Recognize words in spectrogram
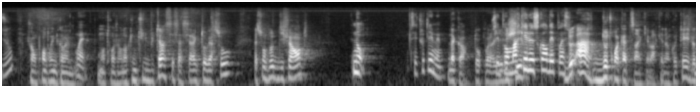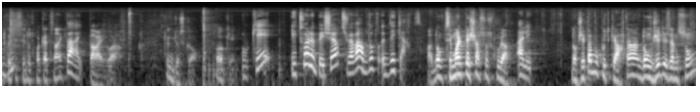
Zoup. Je vais en prendre une quand même. Ouais. pour montrer aux gens. Donc une petite butin, c'est ça, c'est recto verso. Elles sont toutes différentes? Non, c'est toutes les mêmes. D'accord. Donc voilà. c'est pour marquer chiffres. le score des poissons. Deux- ah, 2, 3, 4, 5 qui est marqué d'un côté, et de l'autre Mhm. côté c'est 2, 3, 4, 5. Pareil. Pareil, voilà. Truc de score. Ok. Ok. Et toi, le pêcheur, tu vas avoir d'autres- des cartes. Ah, donc c'est moi le pêcheur sur ce coup-là. Allez. Donc j'ai pas beaucoup de cartes. hein. Donc j'ai des hameçons.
